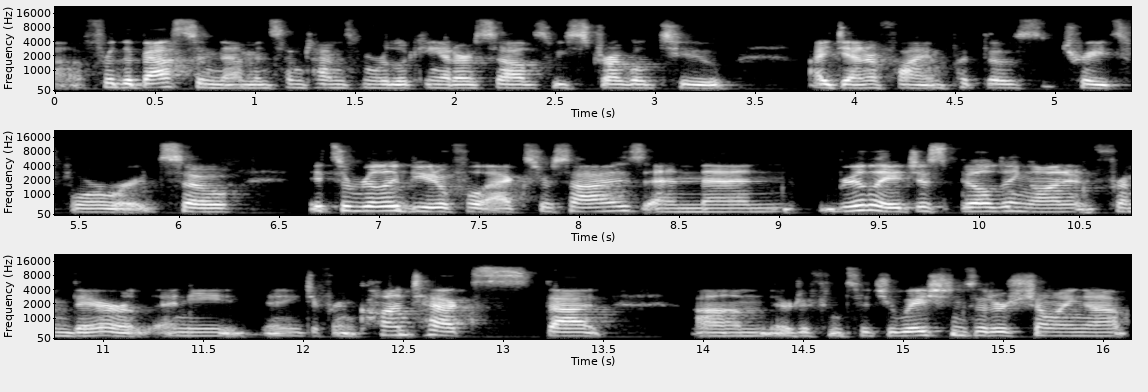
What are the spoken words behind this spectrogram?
uh, for the best in them. And sometimes when we're looking at ourselves we struggle to identify and put those traits forward. So it's a really beautiful exercise and then really just building on it from there any any different contexts that um, there are different situations that are showing up.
